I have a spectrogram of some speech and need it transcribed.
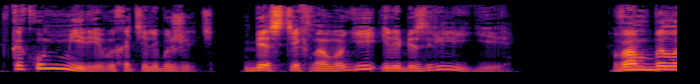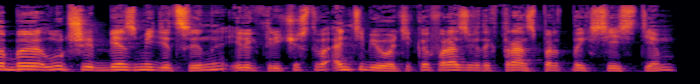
В каком мире вы хотели бы жить? Без технологий или без религии? Вам было бы лучше без медицины, электричества, антибиотиков, развитых транспортных систем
